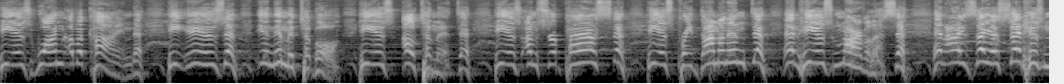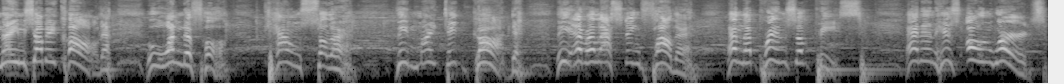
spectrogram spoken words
He is one of a kind. He is uh, inimitable. He is ultimate. He is unsurpassed. He is predominant, and He is marvelous. And Isaiah said, His name shall be called Wonderful Counselor, the mighty God, the everlasting Father, and the Prince of Peace. And in his own words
